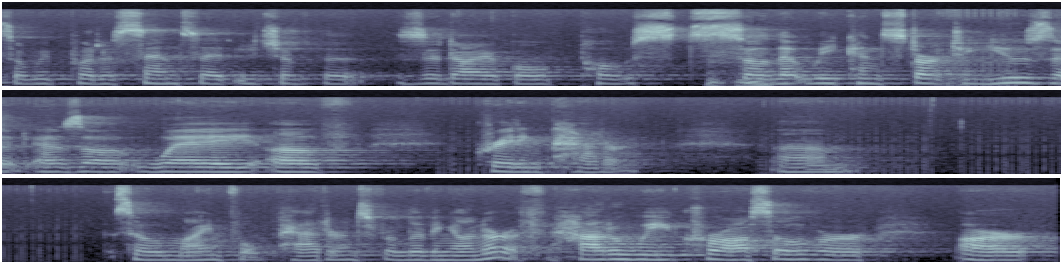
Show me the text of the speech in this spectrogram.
So we put a sense at each of the zodiacal posts so that we can start to use it as a way of creating pattern. Um, so mindful patterns for living on earth. How do we cross over our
